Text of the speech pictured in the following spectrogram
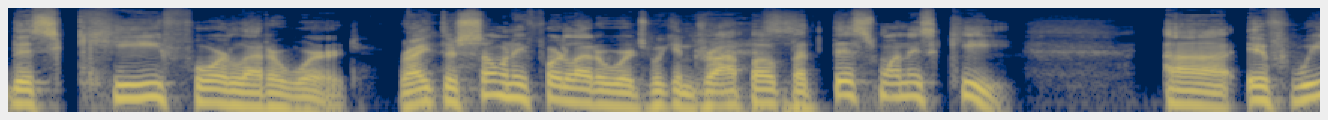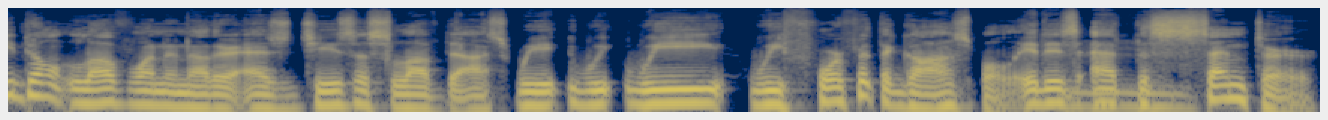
this key four letter word, right? There's so many four letter words we can drop out, but this one is key. Uh, if we don't love one another as Jesus loved us, we we we we forfeit the gospel. It is at the Mm. center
